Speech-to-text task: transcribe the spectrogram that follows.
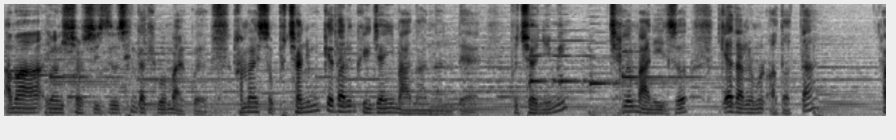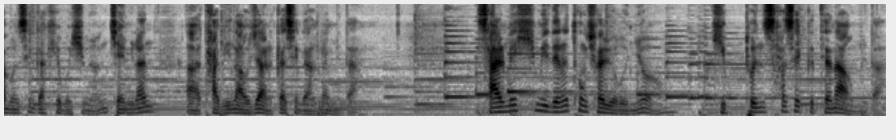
아마 영시철 수도 생각해 보면 알 거예요. 가만히 있어. 부처님은 깨달음 굉장히 많았는데 부처님이 책을 많이 읽어서 깨달음을 얻었다? 한번 생각해 보시면 재미난 아, 답이 나오지 않을까 생각을 합니다. 삶의 힘이 되는 통찰력은요 깊은 사색 끝에 나옵니다.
